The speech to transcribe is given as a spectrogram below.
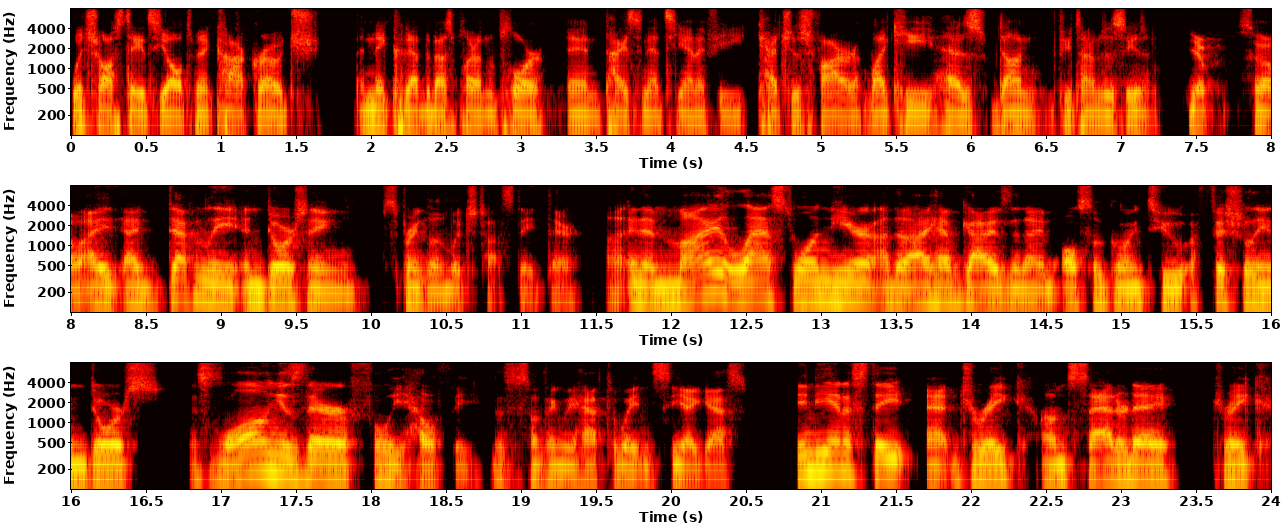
Wichita State's the ultimate cockroach and they could have the best player on the floor and Tyson Etienne if he catches fire like he has done a few times this season. Yep. So I, I'm definitely endorsing sprinkling Wichita State there. Uh, and then my last one here that I have, guys, and I'm also going to officially endorse as long as they're fully healthy. This is something we have to wait and see, I guess. Indiana State at Drake on Saturday. Drake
